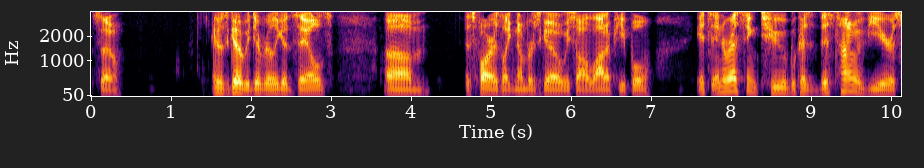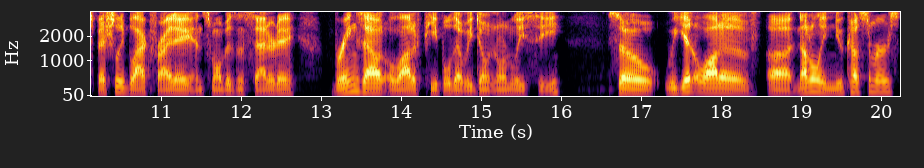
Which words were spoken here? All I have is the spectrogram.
So it was good. We did really good sales. Um, as far as like numbers go, we saw a lot of people. It's interesting too because this time of year, especially Black Friday and Small Business Saturday, brings out a lot of people that we don't normally see. So we get a lot of uh, not only new customers,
